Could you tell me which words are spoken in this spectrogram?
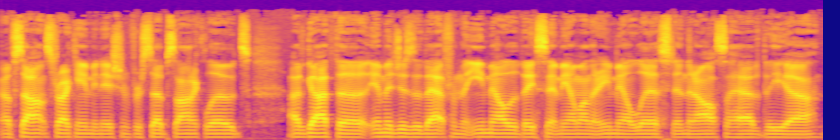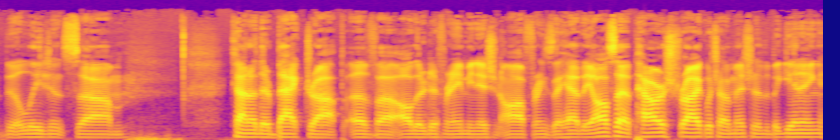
of silent strike ammunition for subsonic loads. I've got the images of that from the email that they sent me. I'm on their email list, and then I also have the uh, the Allegiance um, kind of their backdrop of uh, all their different ammunition offerings they have. They also have Power Strike, which I mentioned at the beginning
